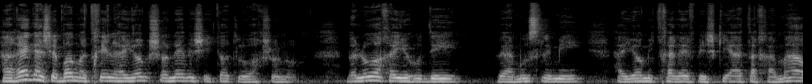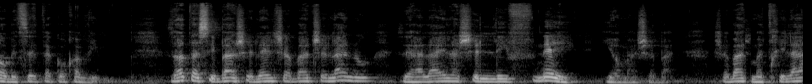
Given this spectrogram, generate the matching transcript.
הרגע שבו מתחיל היום שונה בשיטות לוח שונות. בלוח היהודי והמוסלמי היום מתחלף בשקיעת החמה או בצאת הכוכבים. זאת הסיבה שליל שבת שלנו זה הלילה שלפני יום השבת. השבת מתחילה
